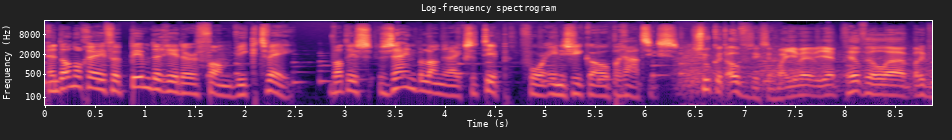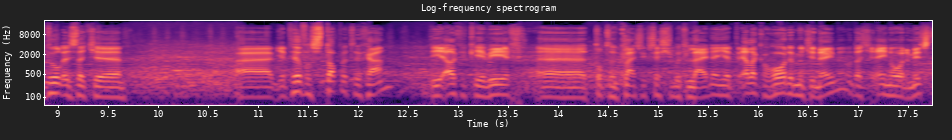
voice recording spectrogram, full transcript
En dan nog even Pim de Ridder van Wiek 2. Wat is zijn belangrijkste tip voor energiecoöperaties? Zoek het overzicht. Zeg maar. je, je hebt heel veel, wat ik bedoel is dat je, je hebt heel veel stappen te gaan die elke keer weer tot een klein succesje moeten leiden. En je hebt elke hoorde moet je nemen, want als je één hoorde mist,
